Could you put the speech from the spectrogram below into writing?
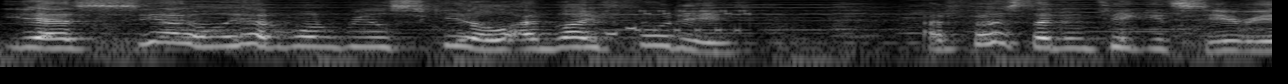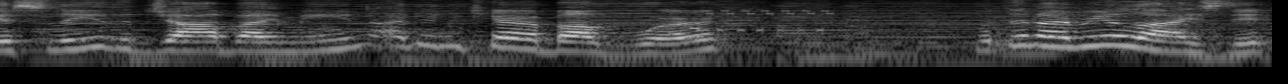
Yes, see, I only had one real skill. I'm light-footed. At first, I didn't take it seriously, the job, I mean. I didn't care about work. But then I realized it.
